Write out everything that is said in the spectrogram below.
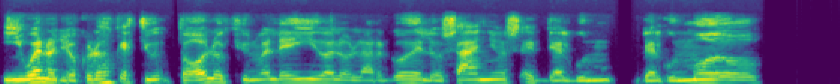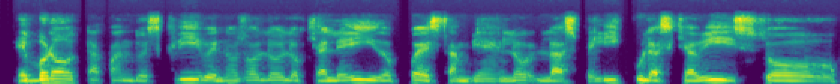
Y bueno, yo creo que todo lo que uno ha leído a lo largo de los años, eh, de algún, de algún modo eh, brota cuando escribe, no solo lo que ha leído, pues también las películas que ha visto,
